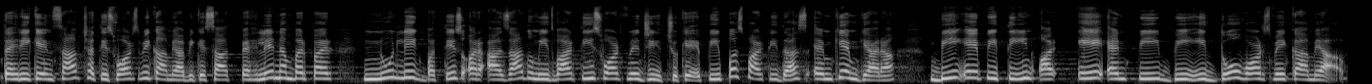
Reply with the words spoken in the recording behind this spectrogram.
तहरीक इंसाफ छत्तीस वार्ड्स में कामयाबी के साथ पहले नंबर पर, नून लीग बत्तीस और आज़ाद उम्मीदवार तीस वार्ड्स में जीत चुके। पीपल्स पार्टी दस एम के एम ग्यारह बी ए पी तीन और ए एन पी बी दो वार्ड्स में कामयाब।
